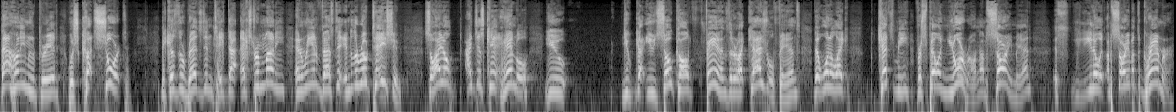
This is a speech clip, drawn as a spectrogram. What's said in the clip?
That honeymoon period was cut short because the Reds didn't take that extra money and reinvest it into the rotation. So I don't, I just can't handle you you got you so-called fans that are like casual fans that want to like catch me for spelling your wrong. I'm sorry, man. It's you know I'm sorry about the grammar.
